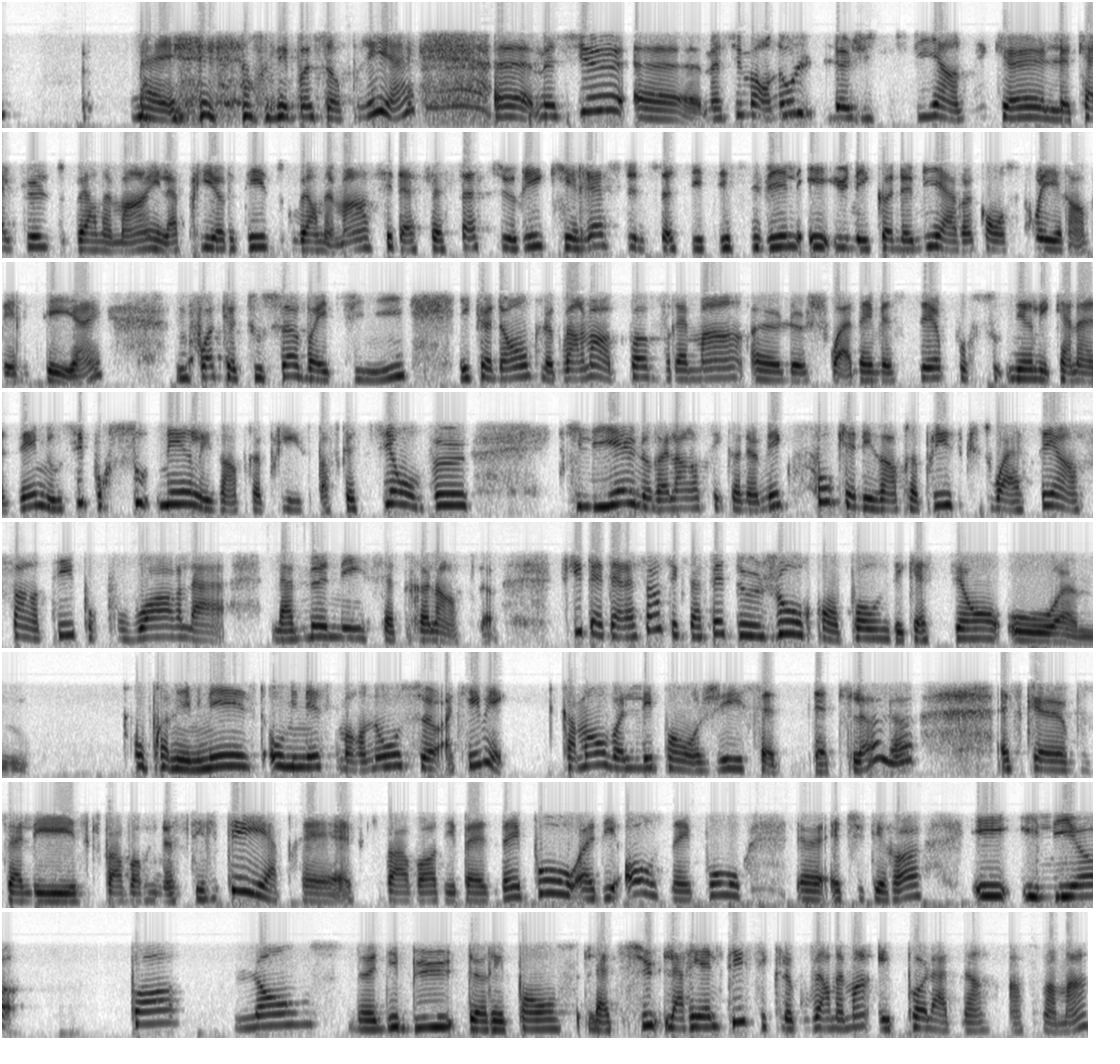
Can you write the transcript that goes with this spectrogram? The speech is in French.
Ben, on n'est pas surpris, hein? Euh, monsieur, euh, monsieur Morneau le en dit que le calcul du gouvernement et la priorité du gouvernement, c'est de s'assurer qu'il reste une société civile et une économie à reconstruire en vérité. Hein? Une fois que tout ça va être fini et que donc le gouvernement n'a pas vraiment euh, le choix d'investir pour soutenir les Canadiens, mais aussi pour soutenir les entreprises. Parce que si on veut qu'il y ait une relance économique, faut qu'il y ait des entreprises qui soient assez en santé pour pouvoir la, la mener, cette relance-là. Ce qui est intéressant, c'est que ça fait deux jours qu'on pose des questions au, euh, au premier ministre, au ministre Morneau sur, OK, mais comment on va l'éponger, cette dette-là? Là? Est-ce que vous allez, est-ce qu'il va y avoir une austérité après? Est-ce qu'il va y avoir des baisses d'impôts, euh, des hausses d'impôts, euh, etc.? Et il n'y a pas l'once d'un début de réponse là-dessus. La réalité, c'est que le gouvernement est pas là-dedans en ce moment.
